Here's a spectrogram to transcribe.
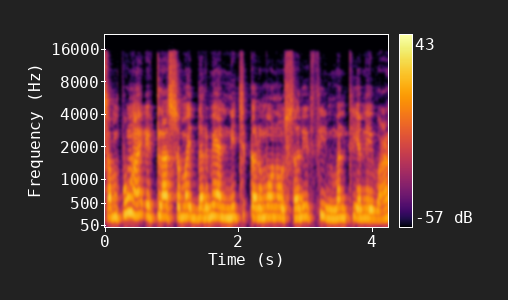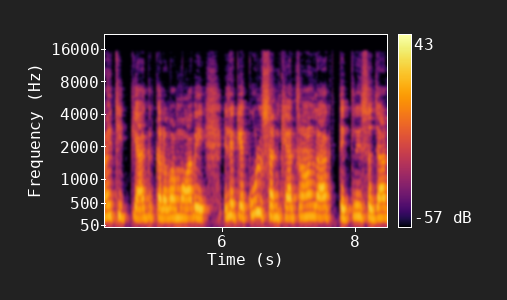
સંપૂર્ણ એટલા સમય દરમિયાન નીચ કર્મોનો શરીરથી, મનથી અને વાણીથી ત્યાગ કરવામાં આવે. એટલે કે કુલ સંખ્યા ત્રણ લાખ તેત્રીસ હજાર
